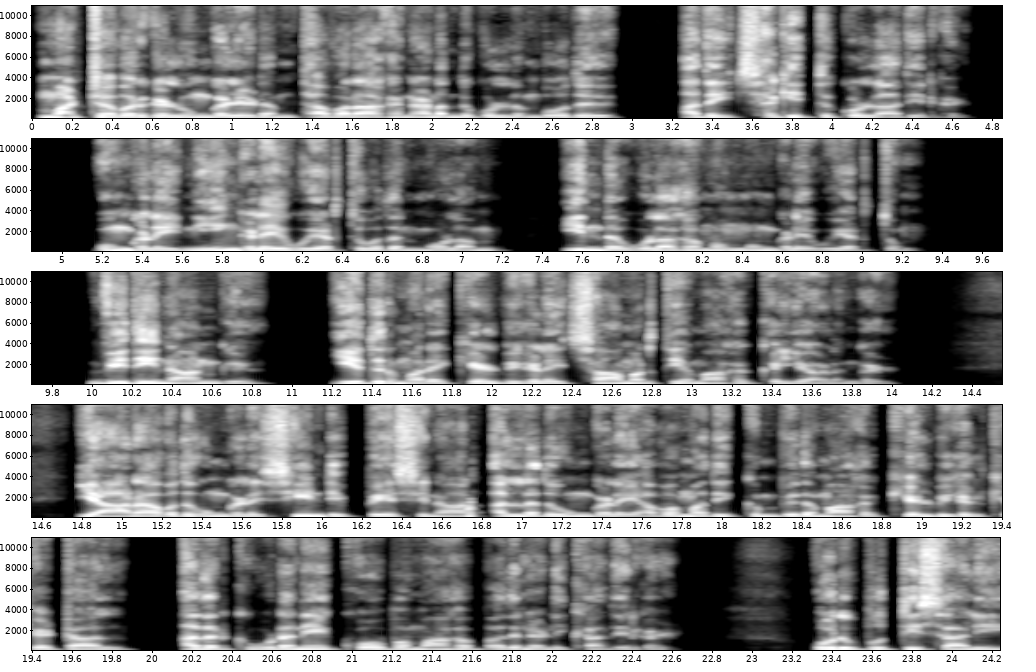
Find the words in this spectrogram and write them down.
மற்றவர்கள் உங்களிடம் தவறாக நடந்து கொள்ளும்போது அதை சகித்துக் கொள்ளாதீர்கள். உங்களை நீங்களே உயர்த்துவதன் மூலம் இந்த உலகமும் உங்களை உயர்த்தும். விதி நான்கு எதிர்மறை கேள்விகளை சாமர்த்தியமாக கையாளுங்கள். யாராவது உங்களை சீண்டி பேசினால் அல்லது உங்களை அவமதிக்கும் விதமாக கேள்விகள் கேட்டால் அதற்கு உடனே கோபமாக பதிலளிக்காதீர்கள். ஒரு புத்திசாலி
